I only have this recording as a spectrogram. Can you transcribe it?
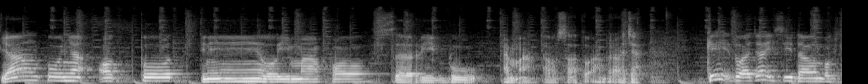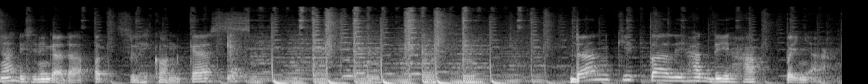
Yang punya output ini 5 volt 1000 mAh atau 1 ampere aja. Oke itu aja isi dalam boxnya. Di sini nggak dapet silikon case dan kita lihat di HP-nya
